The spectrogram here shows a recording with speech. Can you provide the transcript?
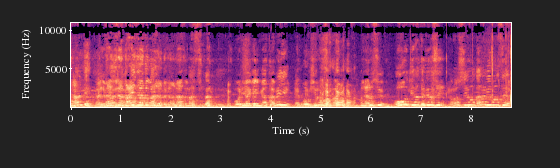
なんで大事な大事なところだったからな。盛り上げんがために演舞を披露してまいり皆の衆大きな手拍子よろしいを頼みます。では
